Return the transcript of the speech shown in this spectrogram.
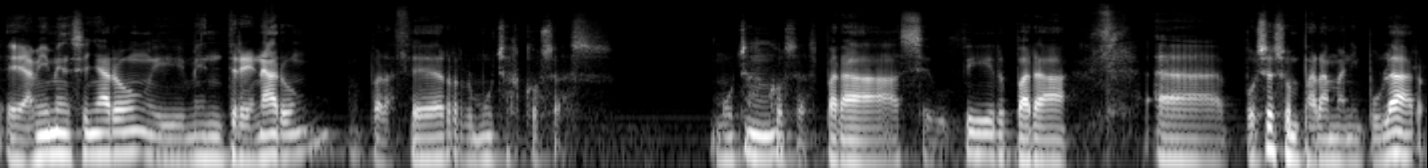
eh, a mí me enseñaron y me entrenaron para hacer muchas cosas. Muchas Mm. cosas. Para seducir, para. ah, pues eso, para manipular.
